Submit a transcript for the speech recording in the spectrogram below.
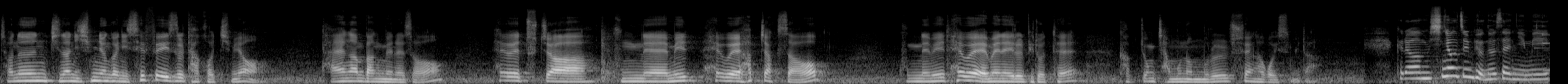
저는 지난 20년간 이 세 페이즈를 다 거치며 다양한 방면에서 해외 투자, 국내 및 해외 합작 사업, 국내 및 해외 M&A를 비롯해 각종 자문 업무를 수행하고 있습니다. 그럼 신영준 변호사님이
